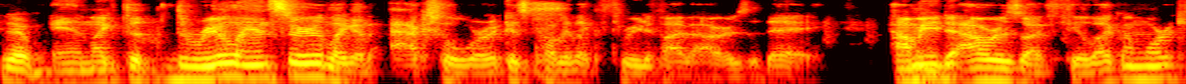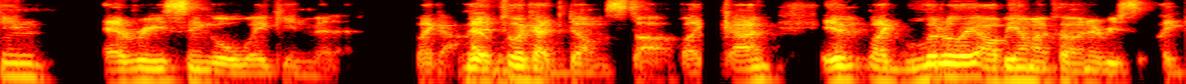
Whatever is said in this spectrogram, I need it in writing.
Yep. And like the the real answer like of actual work is probably like three to five hours a day. How many mm-hmm. hours do I feel like I'm working? Every single waking minute. Like yep. I feel like I don't stop. Like I'm if like literally I'll be on my phone every like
